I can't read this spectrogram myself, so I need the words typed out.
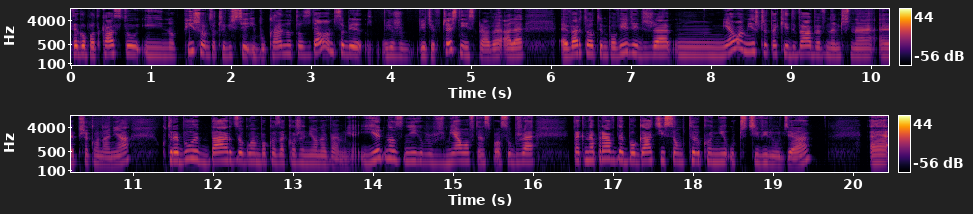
tego podcastu i no, pisząc oczywiście e-booka, no to zdałam sobie już, wiecie, wcześniej sprawę, ale e, warto o tym powiedzieć, że mm, miałam jeszcze takie dwa wewnętrzne e, przekonania, które były bardzo głęboko zakorzenione we mnie. Jedno z nich brzmiało w ten sposób, że tak naprawdę bogaci są tylko nieuczciwi ludzie, E,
